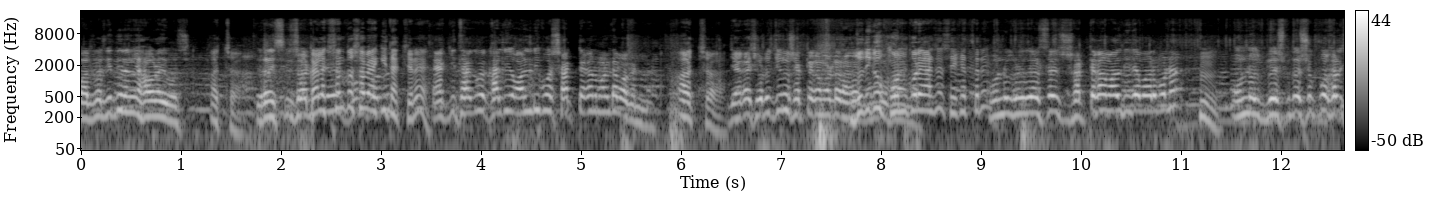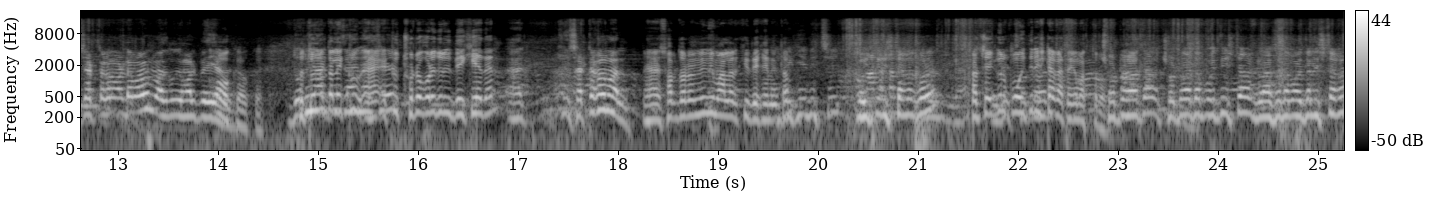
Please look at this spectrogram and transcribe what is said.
বাদ বাকি দিন আমি হাওড়ায় বসি। আচ্ছা। এখানে স্ক্রিনশট কালেকশন তো সব একই থাকছে না? একই থাকবে খালি অনলি ফর ষাট টাকার মালটা পাবেন না। আচ্ছা। জায়গা ছোট ছিল ষাট টাকার মালটা রাখা যদি কেউ ফোন করে আসে সেক্ষেত্রে? অন্য কোনো জায়গায় ষাট টাকার মাল দিতে পারব না। হুম। অন্য বৃহস্পতি শুক্র খালি ষাট টাকার মালটা পাবেন বাদ বাকি মাল পেয়ে যাবেন। ওকে ওকে। তো তাহলে একটু হ্যাঁ, একটু ছোট করে যদি দেখিয়ে দেন। হ্যাঁ, কি ষাট টাকার মাল? হ্যাঁ সব ধরনেরই মাল আর কি দেখে নিতাম। দেখিয়ে দিচ্ছি পঁয়ত্রিশ টাকা করে। আচ্ছা এগুলো পঁয়ত্রিশ টাকা থেকে মাত্র। ছোট হাতা ছোট হাতা পঁয়ত্রিশ টাকা গ্লাস হাতা পঁয়তাল্লিশ টাকা।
